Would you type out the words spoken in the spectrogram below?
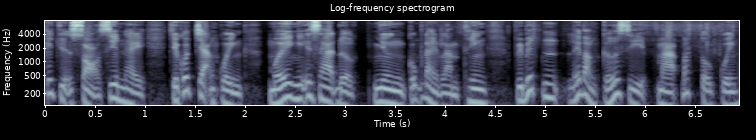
cái chuyện sỏ xiên này chỉ có Trạng Quỳnh mới nghĩ ra được nhưng cũng đành làm thinh vì biết lấy bằng cớ gì mà bắt tội Quỳnh.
